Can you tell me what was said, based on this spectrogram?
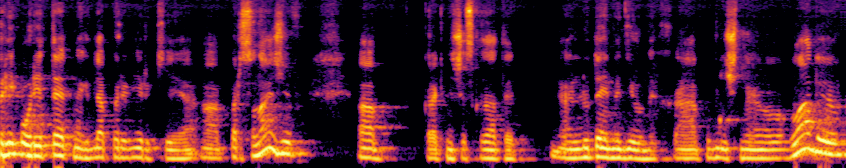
пріоритетних для перевірки е, персонажів, коректніше сказати, людей, наділених е, публічною владою.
